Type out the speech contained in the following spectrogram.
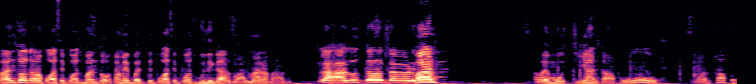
બાંધો તમે પોસે પોસ બંધો તમે બધી પોસે પોસ ગુનેગાર છો હાલ મારા બાજુ. અલા હાજુ જ કરો તમે. બંધ. હવે હું ચિયાન કાપું. કોણ કાપું?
